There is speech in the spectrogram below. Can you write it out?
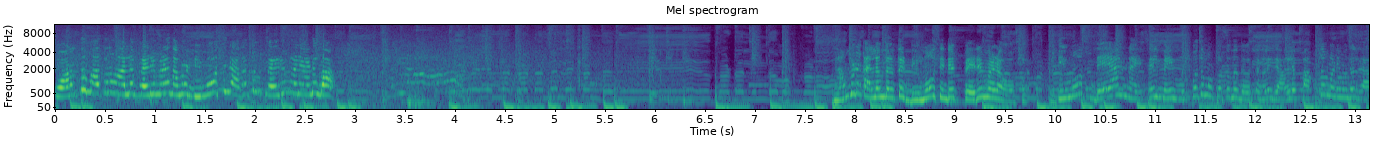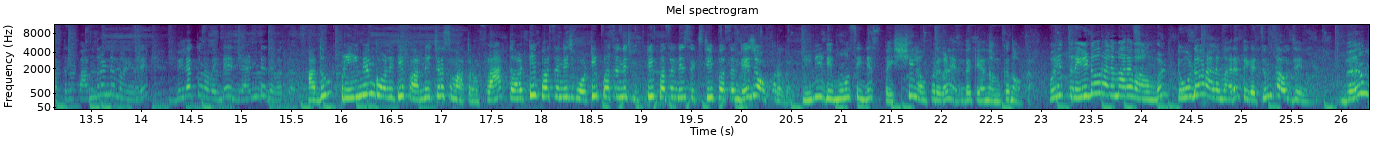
പുറത്ത് മാത്രമല്ല പെരുമഴ നമ്മൾ ഡിമോസിനകത്തും പെരുമഴയാണ് വാ. നമ്മുടെ കല്ലമ്പലത്തെ ഡിമോസിന്റെ പെരുമഴ ഓഫർ ഡിമോസ് day and night sale May മുപ്പത് മുപ്പത്തൊന്ന് ദിവസങ്ങളിൽ രാവിലെ പത്ത് മണി മുതൽ രാത്രി പന്ത്രണ്ട് മണി വരെ വിലക്കുറവിന്റെ രണ്ട് ദിവസം. അതും പ്രീമിയം ക്വാളിറ്റി ഫർണിച്ചേഴ്സ് മാത്രം. Flat thirty percentage forty percentage fifty percentage sixty percentage ഓഫറുകൾ ഇനി ഡിമോസിന്റെ സ്പെഷ്യൽ ഓഫറുകൾ എന്തൊക്കെയാണ് നമുക്ക് നോക്കാം. ഒരു ത്രീ ഡോർ അലമാര വാങ്ങുമ്പോൾ തികച്ചും സൗജന്യം വെറും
